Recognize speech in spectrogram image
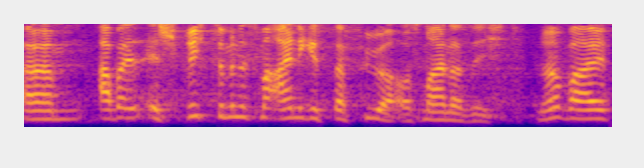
Ähm, aber es spricht zumindest mal einiges dafür, aus meiner Sicht. Ne? Weil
